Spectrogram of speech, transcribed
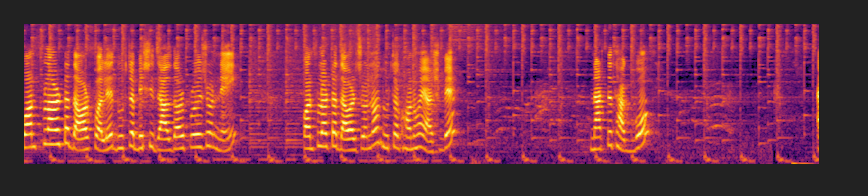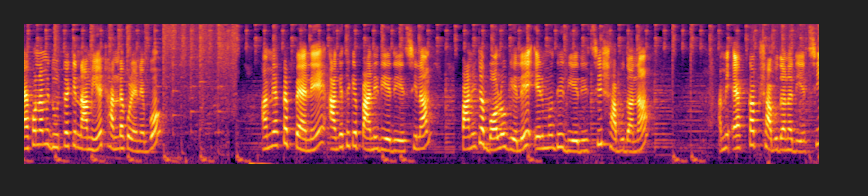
কর্নফ্লাওয়ারটা দেওয়ার ফলে দুধটা বেশি জাল দেওয়ার প্রয়োজন নেই। কর্নফ্লাওয়ারটা দেওয়ার জন্য দুধটা ঘন হয়ে আসবে। নাড়তে থাকব। এখন আমি দুধটাকে নামিয়ে ঠান্ডা করে নেব। আমি একটা প্যানে আগে থেকে পানি দিয়ে দিয়েছিলাম। পানিটা বলো গেলে এর মধ্যে দিয়ে দিচ্ছি সাবুদানা। আমি এক কাপ সাবুদানা দিয়েছি।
